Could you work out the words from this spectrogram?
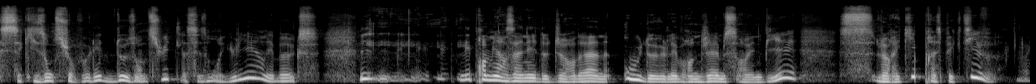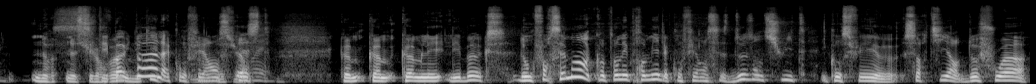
C'est qu'ils ont survolé deux ans de suite la saison régulière, les Bucks. Les, les premières années de Jordan ou de LeBron James en NBA, leur équipe respective ne, ne survole pas pas, une équipe. la conférence Bien Est. Ouais. comme, comme, comme les, les Bucks. Donc forcément, quand on est premier de la conférence Est deux ans de suite et qu'on se fait euh, sortir deux fois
